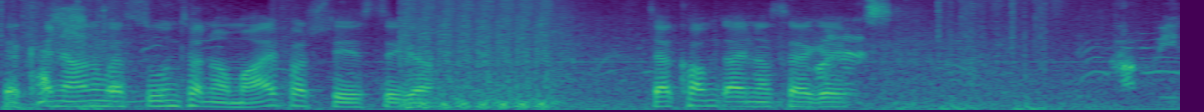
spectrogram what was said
Ja, keine Ahnung, was du unter normal verstehst, Digga. Da kommt einer, Sergej. Hab ihn.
